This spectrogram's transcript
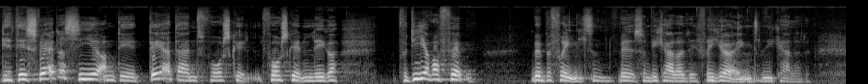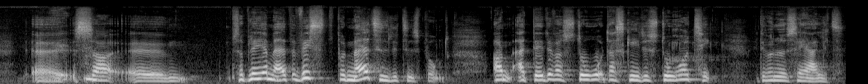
Ja, det er svært at sige, om det er der, der en forskel, forskellen ligger. Fordi jeg var fem ved befrielsen, ved, som vi kalder det, frigøringen, som vi kalder det, øh, så, øh, så blev jeg meget bevidst på et meget tidligt tidspunkt, om at dette var store, der skete store ting. Det var noget særligt.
